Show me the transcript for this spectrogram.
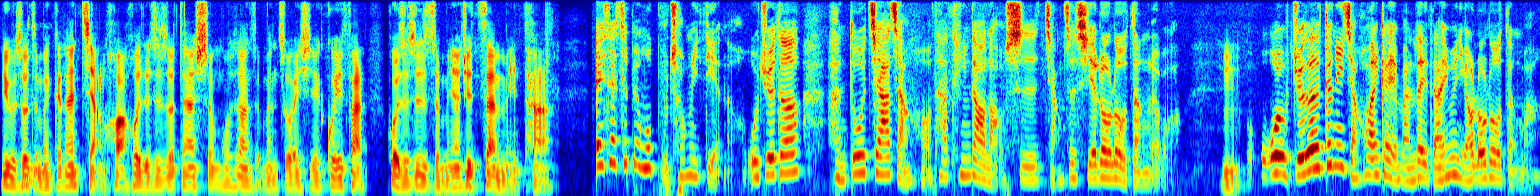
例如说怎么跟他讲话，或者是说在他生活上怎么做一些规范，或者是怎么样去赞美他。哎，在这边我补充一点哦，我觉得很多家长哈，他听到老师讲这些漏漏等了吧？嗯，我觉得跟你讲话应该也蛮累的，因为你要漏漏等嘛，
